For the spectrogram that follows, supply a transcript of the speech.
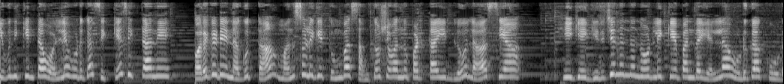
ಇವನಿಕ್ಕಿಂತ ಒಳ್ಳೆ ಹುಡುಗ ಸಿಕ್ಕೇ ಸಿಗ್ತಾನೆ. ಹೊರಗಡೆ ನಗುತ್ತಾ ಮನಸ್ಸೊಳಗೆ ತುಂಬಾ ಸಂತೋಷವನ್ನು ಪಡ್ತಾ ಇದ್ಲು ಲಾಸ್ಯ. ಹೀಗೆ ಗಿರಿಜನನ್ನ ನೋಡ್ಲಿಕ್ಕೆ ಬಂದ ಎಲ್ಲ ಹುಡುಗ ಕೂಡ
